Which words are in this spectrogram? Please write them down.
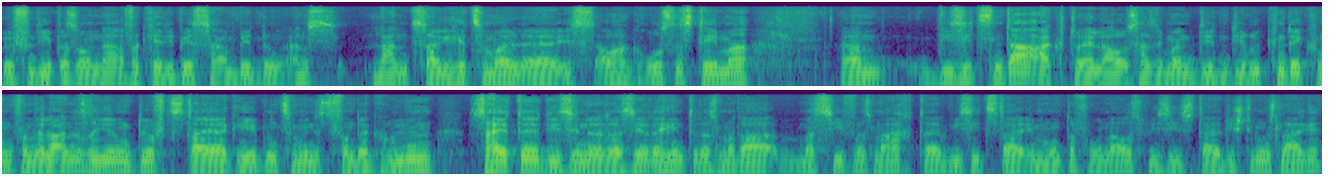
öffentliche Personennahverkehr, die bessere Anbindung ans Land, sage ich jetzt mal, äh, ist auch ein großes Thema. Ähm, wie sieht's denn da aktuell aus? Also ich meine, die, die Rückendeckung von der Landesregierung dürfte es da ja geben, zumindest von der grünen Seite. Die sind ja da sehr dahinter, dass man da massiv was macht. Äh, wie sieht's da im Montafon aus? Wie sieht's da die Stimmungslage?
